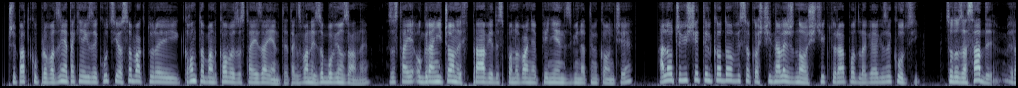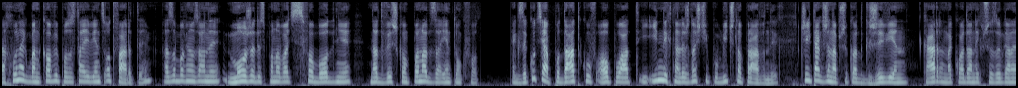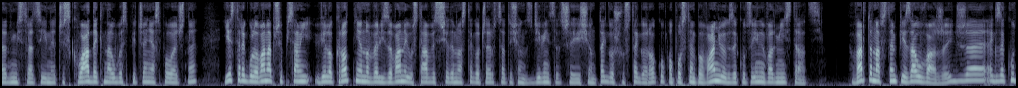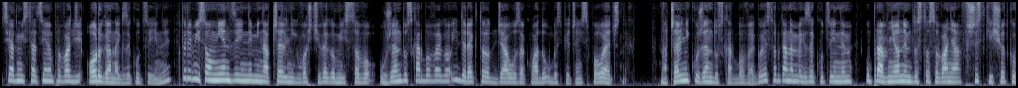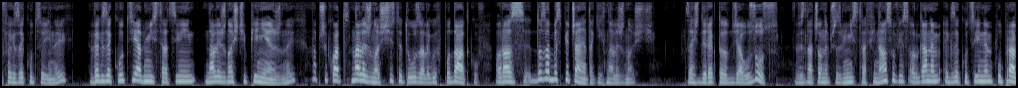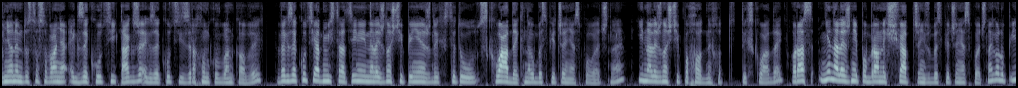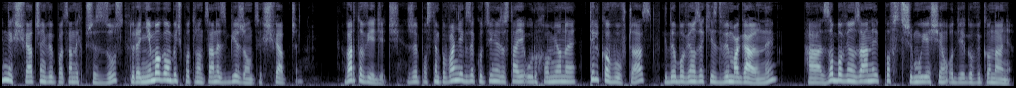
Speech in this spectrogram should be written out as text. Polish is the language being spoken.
W przypadku prowadzenia takiej egzekucji osoba, której konto bankowe zostaje zajęte, tzw. Tak zobowiązany, zostaje ograniczony w prawie dysponowania pieniędzmi na tym koncie, ale oczywiście tylko do wysokości należności, która podlega egzekucji. Co do zasady, rachunek bankowy pozostaje więc otwarty, a zobowiązany może dysponować swobodnie nadwyżką ponad zajętą kwotę. Egzekucja podatków, opłat i innych należności publiczno-prawnych, czyli także np. grzywien, kar nakładanych przez organy administracyjne czy składek na ubezpieczenia społeczne, jest regulowana przepisami wielokrotnie nowelizowanej ustawy z 17 czerwca 1966 roku o postępowaniu egzekucyjnym w administracji. Warto na wstępie zauważyć, że egzekucję administracyjną prowadzi organ egzekucyjny, którymi są m.in. naczelnik właściwego miejscowo Urzędu Skarbowego i dyrektor oddziału Zakładu Ubezpieczeń Społecznych. Naczelnik Urzędu Skarbowego jest organem egzekucyjnym uprawnionym do stosowania wszystkich środków egzekucyjnych w egzekucji administracyjnej należności pieniężnych, np. należności z tytułu zaległych podatków oraz do zabezpieczania takich należności. Zaś dyrektor oddziału ZUS wyznaczony przez ministra finansów jest organem egzekucyjnym uprawnionym do stosowania egzekucji, także egzekucji z rachunków bankowych, w egzekucji administracyjnej należności pieniężnych z tytułu składek na ubezpieczenia społeczne i należności pochodnych od tych składek oraz nienależnie pobranych świadczeń z ubezpieczenia społecznego lub innych świadczeń wypłacanych przez ZUS, które nie mogą być potrącane z bieżących świadczeń. Warto wiedzieć, że postępowanie egzekucyjne zostaje uruchomione tylko wówczas, gdy obowiązek jest wymagalny, a zobowiązany powstrzymuje się od jego wykonania.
